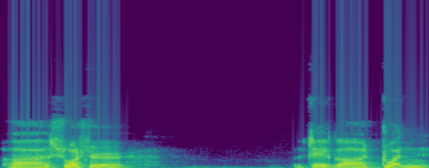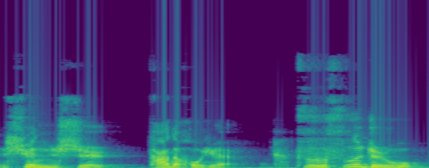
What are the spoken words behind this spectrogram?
呃，说是这个专训师他的后学。子思之儒，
